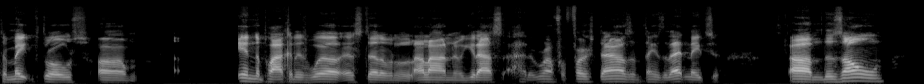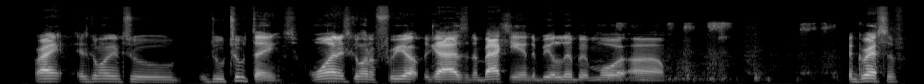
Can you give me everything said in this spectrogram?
to make throws um, in the pocket as well instead of allowing them to get outside to run for first downs and things of that nature. Um, the zone, right, is going to do two things. One, it's going to free up the guys in the back end to be a little bit more um, aggressive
